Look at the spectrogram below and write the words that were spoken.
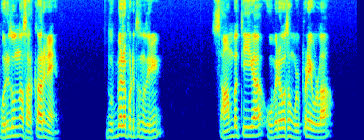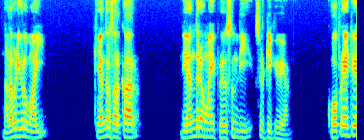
പൊരുതുന്ന സർക്കാരിനെ ദുർബലപ്പെടുത്തുന്നതിന് സാമ്പത്തിക ഉപരോധം ഉൾപ്പെടെയുള്ള നടപടികളുമായി കേന്ദ്ര സർക്കാർ നിരന്തരമായി പ്രതിസന്ധി സൃഷ്ടിക്കുകയാണ്. കോർപ്പറേറ്റ്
